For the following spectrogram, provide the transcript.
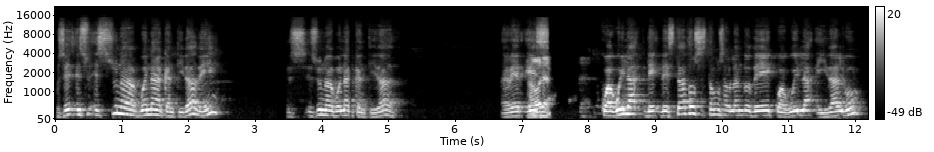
pues es, una buena cantidad, ¿eh? Es, una buena cantidad. A ver, es Coahuila, de, de, estados estamos hablando de Coahuila e Hidalgo.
